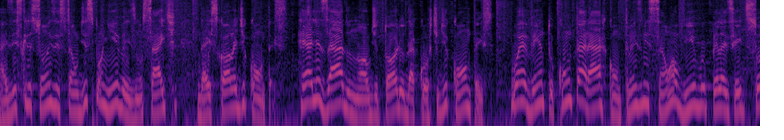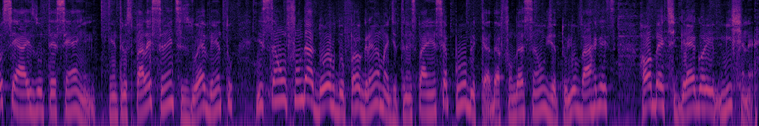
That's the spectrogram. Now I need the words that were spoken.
As inscrições estão disponíveis no site da Escola de Contas. Realizado no auditório da Corte de Contas, o evento contará com transmissão ao vivo pelas redes sociais do TCAM. Entre os palestrantes do evento estão o fundador do Programa de Transparência Pública da Fundação Getúlio Vargas, Robert Gregory Michener,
